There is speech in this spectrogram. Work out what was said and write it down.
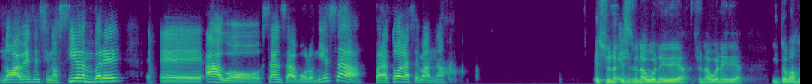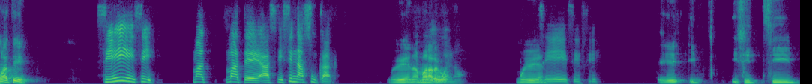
no a veces, sino siempre hago salsa boloñesa para toda la semana. Es una, Esa es una buena idea, es una buena idea. ¿Y tomás mate? Sí, sí, mate así, sin azúcar. Muy bien, amargo. Muy bueno. Muy bien. Sí, sí, sí. Y, y si, si,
